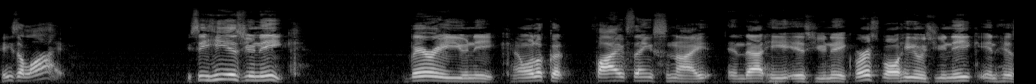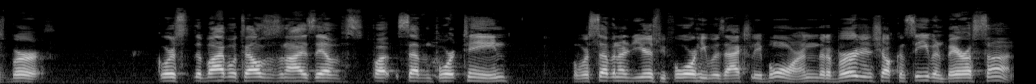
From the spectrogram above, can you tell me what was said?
He's alive. You see, he is unique. Very unique. And we'll look at five things tonight in that he is unique. First of all, he was unique in his birth. Of course, the Bible tells us in Isaiah 7:14, over 700 years before he was actually born, that a virgin shall conceive and bear a son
